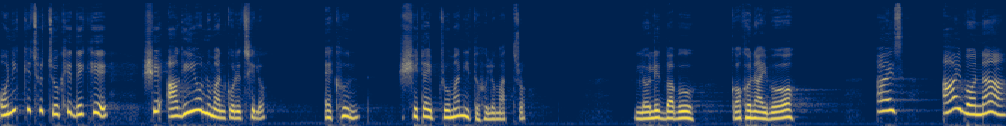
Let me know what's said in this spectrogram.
অনেক কিছু চোখে দেখে সে আগেই অনুমান করেছিল। এখন সেটাই প্রমাণিত হল মাত্র। ললিতবাবু কখন আইব? আইজ আইব না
